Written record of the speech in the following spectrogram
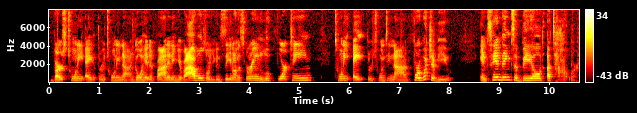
verse 28 through 29. Go ahead and find it in your Bibles or you can see it on the screen. Luke 14, 28 through 29. For which of you, intending to build a tower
